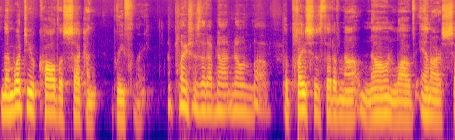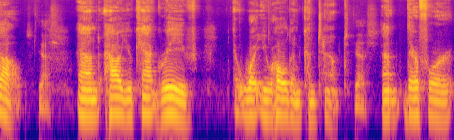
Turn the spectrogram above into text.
Then what do you call the second briefly? The places that have not known love. The places that have not known love in ourselves, Yes, and how you can't grieve what you hold in contempt. yes, And therefore,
